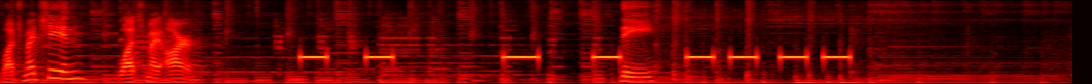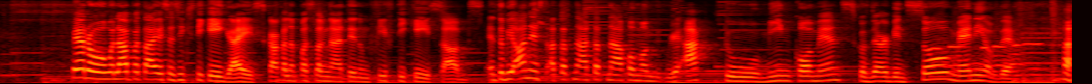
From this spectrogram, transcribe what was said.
Watch my chin, watch my arm. Day. Pero wala pa tayo sa 60k guys. Kakalampas lang natin ng 50k subs. And to be honest, atat na atat na ako mag-react to mean comments because there have been so many of them.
